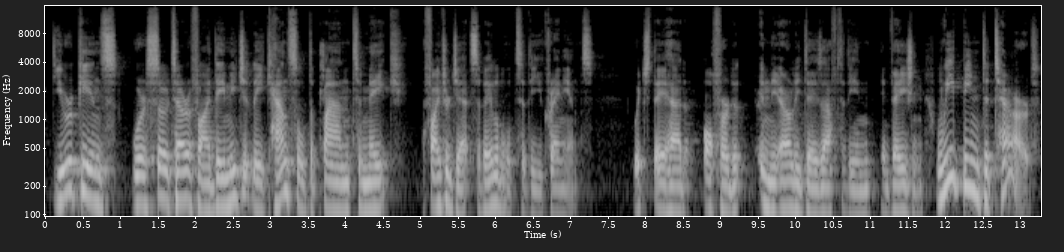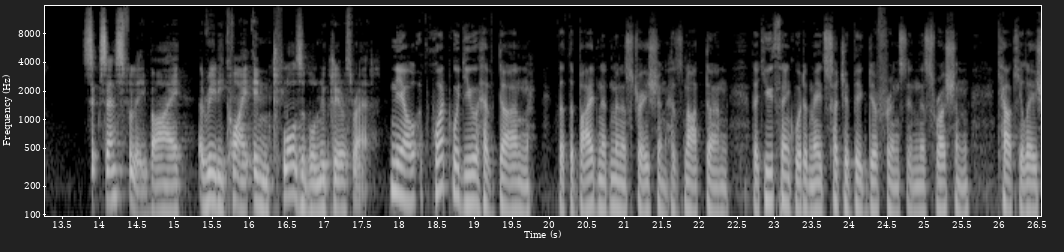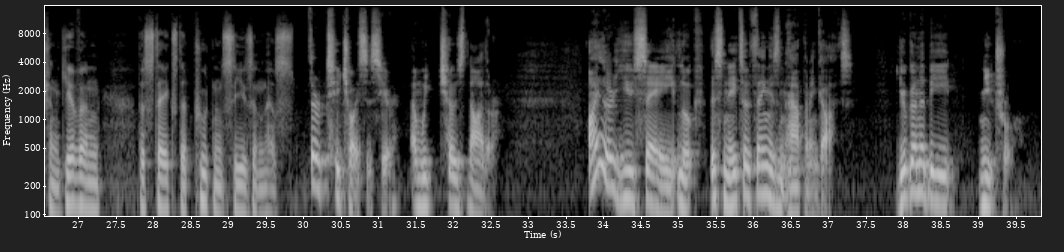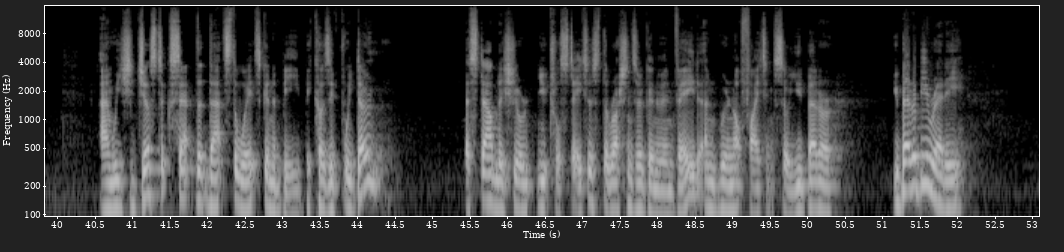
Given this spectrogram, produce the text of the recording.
The Europeans were so terrified they immediately cancelled the plan to make fighter jets available to the Ukrainians, which they had offered in the early days after the in- invasion. We've been deterred successfully by a really quite implausible nuclear threat. Niall, what would you have done that the Biden administration has not done that you think would have made such a big difference in this Russian calculation, given the stakes that Putin sees in this? There are two choices here, and we chose neither. Either you say, look, this NATO thing isn't happening, guys. You're going to be neutral. And we should just accept that that's the way it's going to be, because if we don't establish your neutral status, the Russians are going to invade and we're not fighting. So you better, you better be ready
